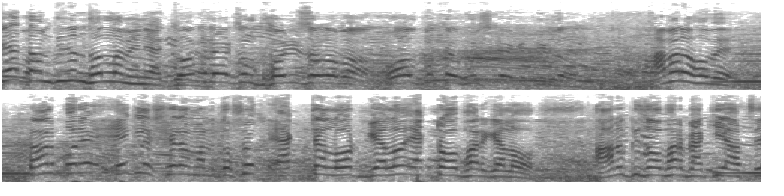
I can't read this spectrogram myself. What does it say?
যে দাম দিতেন ধরলাম এনে একদম। একজন ধরি চলো বা। অল্পতে দিল। আবারও হবে। তারপরে এগুলো সেরা মানে দর্শক একটা লট গেল একটা অফার গেল। আরও কিছু অফার বাকি আছে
